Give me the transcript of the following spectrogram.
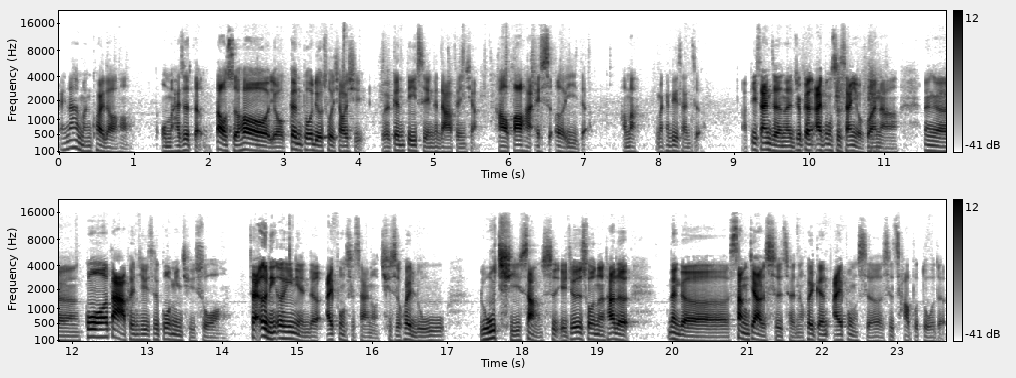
哎，那还蛮快的哈。我们还是等到时候有更多流出消息，我会跟第一时间跟大家分享。好，包含 S 二 E 的，好吗？我们来看第三则啊，第三则呢就跟 iPhone 十三有关啊。那个郭大分析师郭明奇说，在二零二一年的 iPhone 十三哦，其实会如如期上市，也就是说呢，它的。那个上架的时程呢，会跟 iPhone 十二是差不多的。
